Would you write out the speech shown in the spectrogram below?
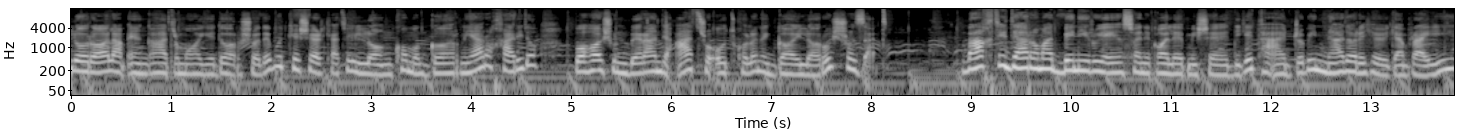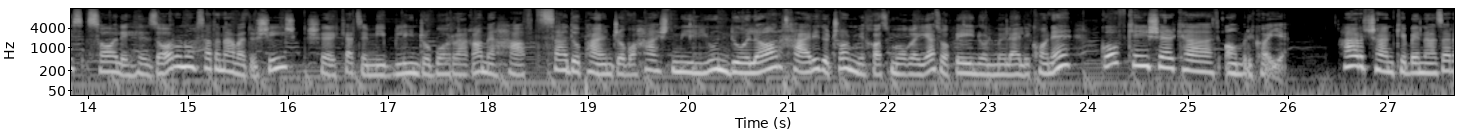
لورال هم انقدر مایه‌دار شده بود که شرکت های لانکوم و گارنیه رو خرید و باهاشون برند عطر و اتکلون گایلاروش رو زد. وقتی درآمد به نیروی انسانی غالب میشه دیگه تعجبی نداره که بگم رئیس سال 1996 شرکت میبلین رو با رقم 758 میلیون دلار خرید و چون می‌خواست موقعیت رو بین المللی کنه گفت که این شرکت آمریکاییه. هرچند که به نظر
